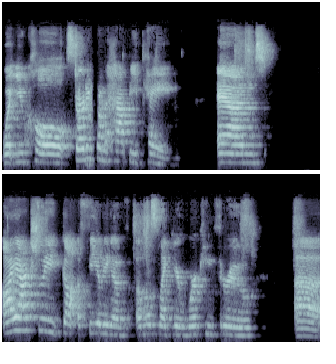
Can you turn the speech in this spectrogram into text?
what you call starting from a happy pain, and I actually got a feeling of almost like you're working through uh,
